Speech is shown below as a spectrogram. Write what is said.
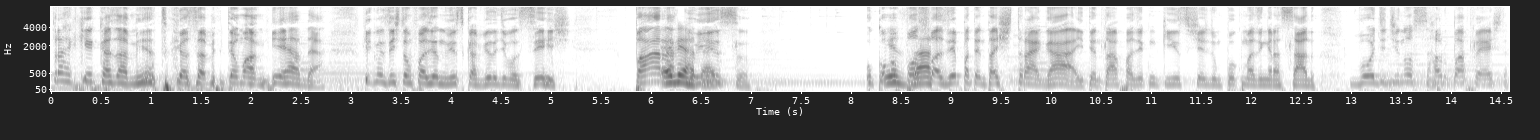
pra que casamento? Casamento é uma merda. Por que, vocês estão fazendo isso com a vida de vocês? Para é com isso. O como Exato. eu posso fazer para tentar estragar e tentar fazer com que isso seja um pouco mais engraçado? Vou de dinossauro pra festa.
